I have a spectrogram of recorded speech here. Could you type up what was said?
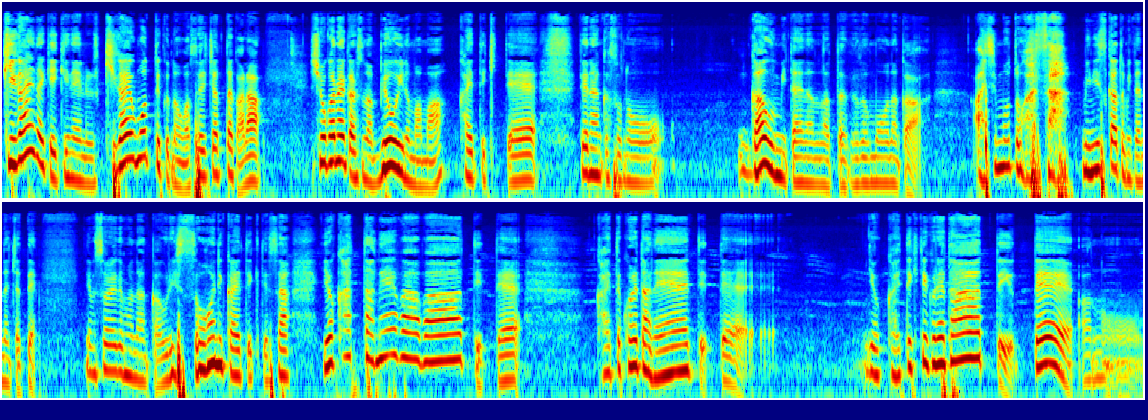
着替えなきゃいけないのに着替えを持ってくのを忘れちゃったからしょうがないからその病院のまま帰ってきてでなんかそのガウみたいなのだったけどもなんか足元がさ、ミニスカートみたいになっちゃって。でもそれでもなんか嬉しそうに帰ってきてさ、よかったね、ばあばって言って、帰ってこれたねって言って、よく帰ってきてくれたって言って、あの、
